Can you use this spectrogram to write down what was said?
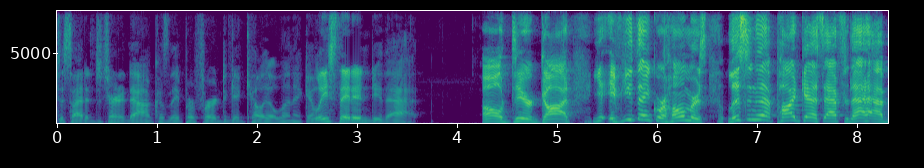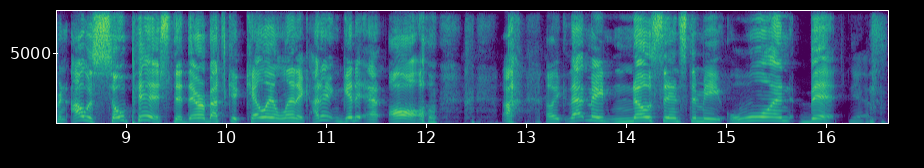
decided to turn it down because they preferred to get Kelly Olynyk. At least they didn't do that. Oh dear God, if you think we're homers, listen to that podcast after that happened. I was so pissed that they were about to get Kelly Olynyk. I didn't get it at all. I- like that made no sense to me one bit. Yes.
